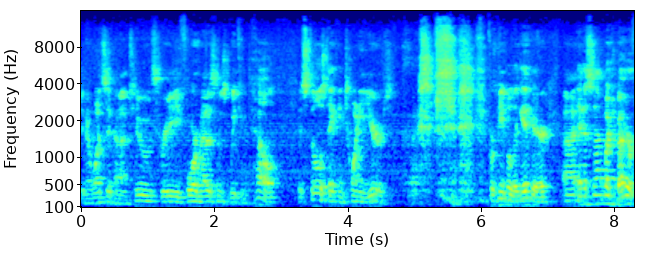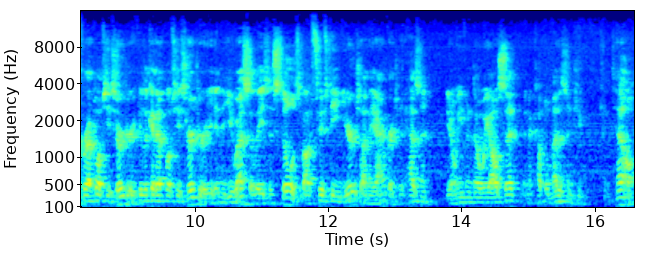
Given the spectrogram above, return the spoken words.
you know, once they've been on two, three, four medicines, we can tell. It still is taking 20 years for people to get here. Uh, and it's not much better for epilepsy surgery. If you look at epilepsy surgery in the US at least, it still is about 15 years on the average. It hasn't, you know, even though we all said in a couple medicines you tell.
